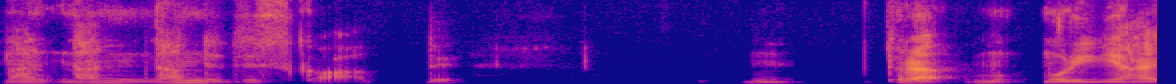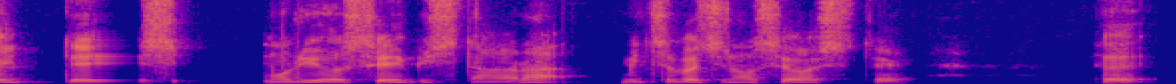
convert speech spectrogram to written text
なななんでですかって、うん、たら森に入って森を整備しながらミツバチのお世話してで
